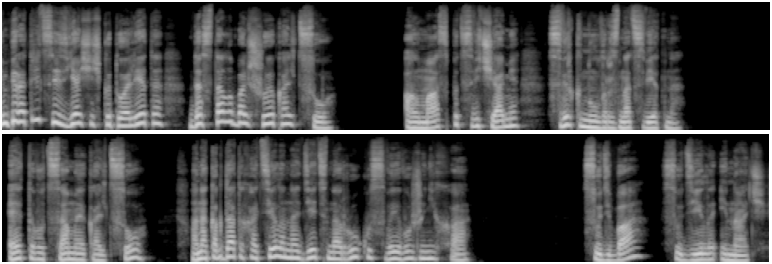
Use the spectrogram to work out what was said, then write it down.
Императрица из ящичка туалета достала большое кольцо. Алмаз под свечами сверкнул разноцветно. Это вот самое кольцо она когда-то хотела надеть на руку своего жениха. Судьба судила иначе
